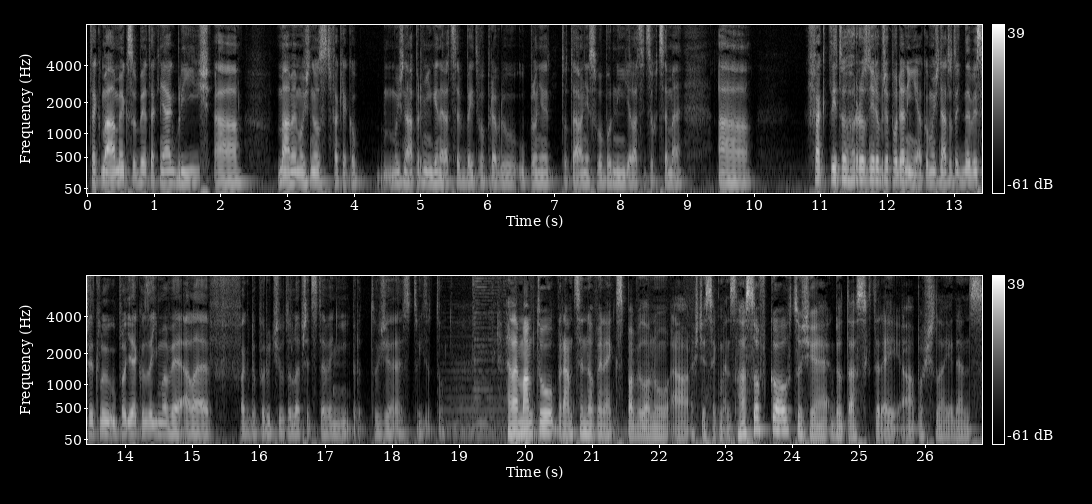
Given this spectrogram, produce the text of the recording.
tak máme k sobě tak nějak blíž a máme možnost fakt jako možná první generace být opravdu úplně totálně svobodný, dělat si, co chceme a fakt je to hrozně dobře podaný, jako možná to teď nevysvětluju úplně jako zajímavě, ale fakt doporučuji tohle představení, protože stojí za to. Hele, mám tu v rámci novinek z pavilonu a ještě segment s hlasovkou, což je dotaz, který a, pošle jeden z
